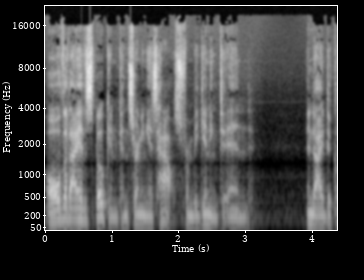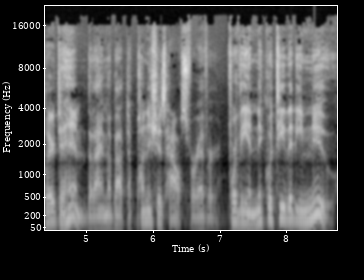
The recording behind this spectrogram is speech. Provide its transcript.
all that I have spoken concerning his house from beginning to end. And I declare to him that I am about to punish his house forever, for the iniquity that he knew,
